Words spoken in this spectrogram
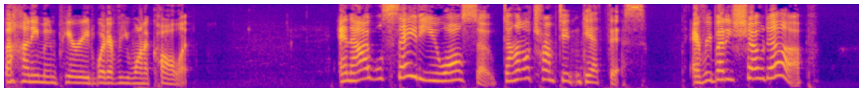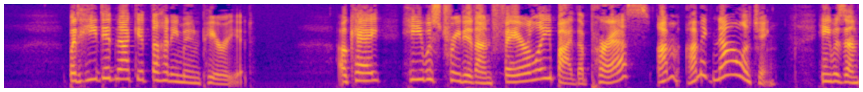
the honeymoon period, whatever you want to call it. And I will say to you also, Donald Trump didn't get this. Everybody showed up, but he did not get the honeymoon period. Okay? He was treated unfairly by the press. I'm, I'm acknowledging. He was un-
